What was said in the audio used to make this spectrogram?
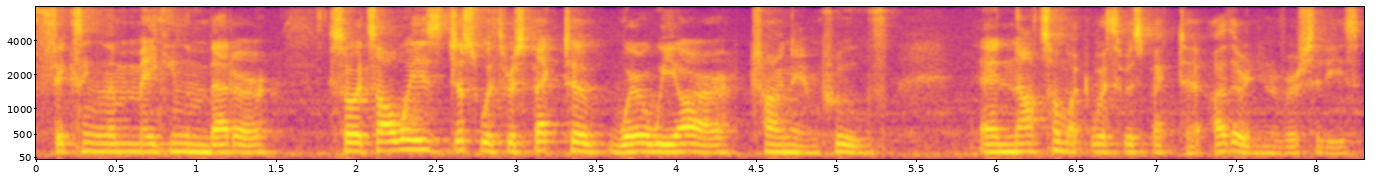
fixing them making them better. So it's always just with respect to where we are trying to improve and not so much with respect to other universities.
